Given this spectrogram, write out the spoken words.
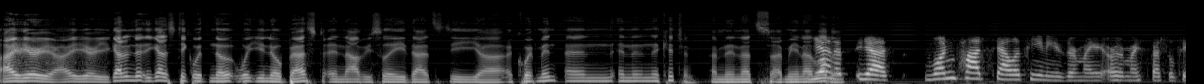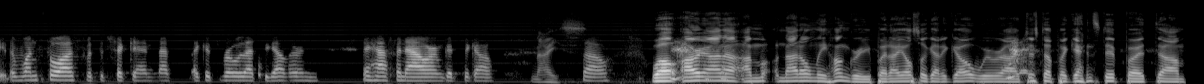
I hear you. I hear you. You got to you got to stick with know, what you know best, and obviously that's the uh, equipment and and in the kitchen. I mean, that's. I mean, I yeah, love it. yes. One pot scallopinis are my are my specialty. The one sauce with the chicken. That's I could throw that together in a half an hour. I'm good to go. Nice. So Well, Ariana, I'm not only hungry, but I also got to go. We're uh, just up against it, but um,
